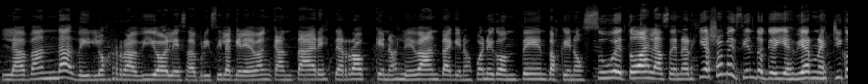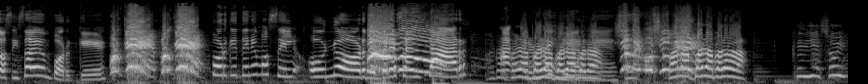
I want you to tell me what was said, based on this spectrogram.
la banda de los ravioles. A Priscila que le va a encantar este rock que nos levanta, que nos pone contentos, que nos sube todas las energías. Yo me siento que hoy es viernes, chicos, ¿y saben por qué? ¿Por qué? ¿Por qué? Porque tenemos el honor de presentar. Ah, es pará, pará. viernes. Pará, pará, pará, pará. ¿Qué día es hoy?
